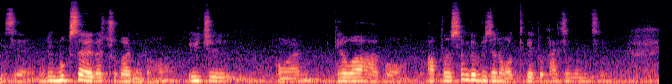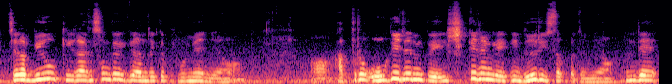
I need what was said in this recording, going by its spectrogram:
이제 우리 목사회가 주관으로 일주일 동안 대화하고 앞으로 선교 비전을 어떻게 또 가지는지. 제가 미국 기간 선교 기간도 이렇게 보면요. 어, 앞으로 오게 되는 계획 10개년 계획이 늘 있었거든요. 근데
